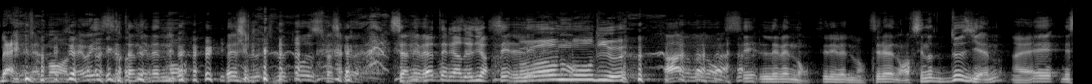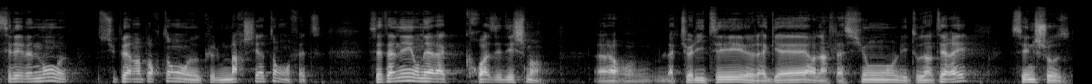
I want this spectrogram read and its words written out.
Ben, Un événement. Mais oui, c'est un événement. Mais je, le- je le pose parce que c'est un événement. Là, t'as l'air de dire C'est Oh l'événement. mon Dieu Ah non, non, non, c'est l'événement. C'est l'événement. C'est l'événement. Alors c'est notre deuxième, Ouais. mais, mais c'est l'événement super important euh, que le marché attend en fait. Cette année, on est à la croisée des chemins. Alors euh, l'actualité, la guerre, l'inflation, les taux d'intérêt, c'est une chose.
